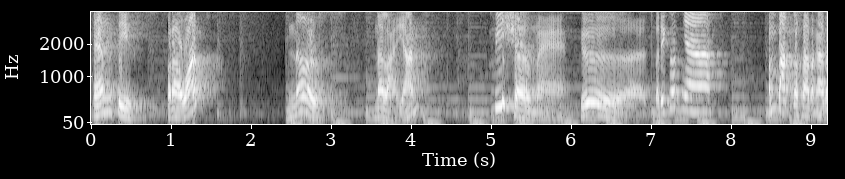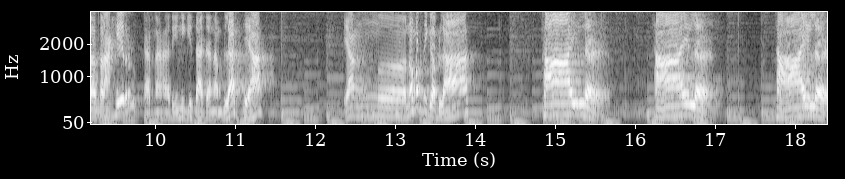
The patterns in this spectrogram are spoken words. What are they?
Dentist, perawat. Nurse, nelayan. Fisherman, good. Berikutnya, empat kosakata terakhir, karena hari ini kita ada 16 ya. Yang uh, nomor 13, Tyler. Tyler. Tyler.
